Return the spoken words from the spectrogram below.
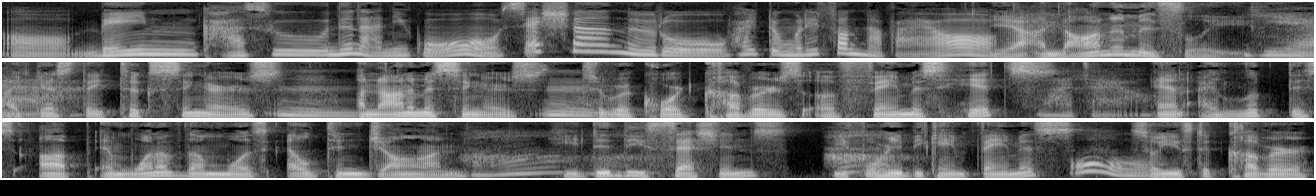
어, 메인 가수는 아니고 세션으로 활동을 했었나 봐요. Yeah, anonymously. Yeah. I guess they took singers, anonymous singers, to record covers of famous hits. 맞아요. And I looked this up, and one of them was Elton John. He did these sessions before he became famous. Oh. So he used to cover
